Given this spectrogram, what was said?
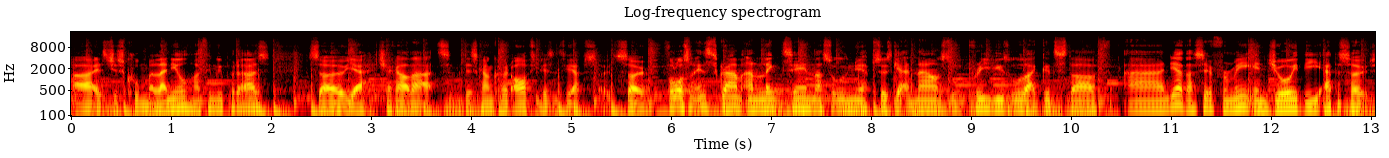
Uh, it's just called Millennial, I think we put it as. So yeah, check out that discount code after you listen to the episode. So follow us on Instagram and LinkedIn. That's all the new episodes get announced, all the previews, all that good stuff. And yeah, that's it from me. Enjoy the episode.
